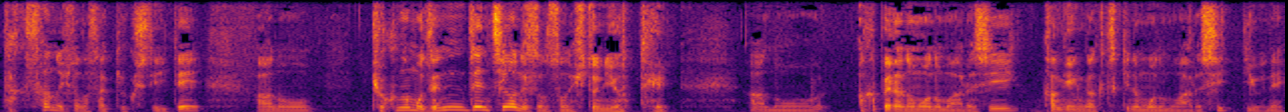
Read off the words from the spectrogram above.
たくさんの人が作曲していて、あの、曲がもう全然違うんですよ、その人によって。あの、アカペラのものもあるし、管弦楽付きのものもあるしっていうね、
